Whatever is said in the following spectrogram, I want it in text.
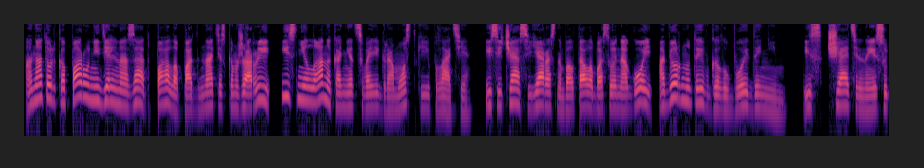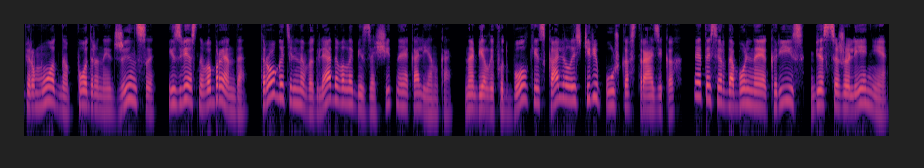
Она только пару недель назад пала под натиском жары и сняла, наконец, свои громоздкие платья. И сейчас яростно болтала босой ногой, обернутой в голубой деним. Из тщательно и супермодно подранной джинсы известного бренда трогательно выглядывала беззащитная коленка. На белой футболке скалилась черепушка в стразиках. Эта сердобольная Крис, без сожаления,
